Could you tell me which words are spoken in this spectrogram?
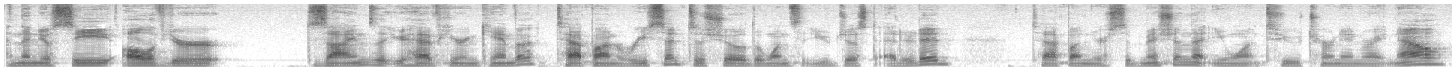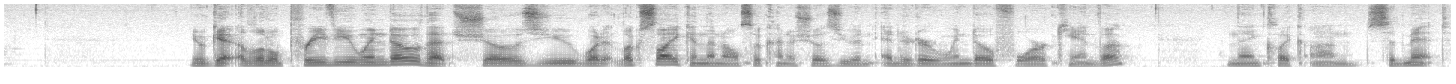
And then you'll see all of your designs that you have here in Canva. Tap on Recent to show the ones that you've just edited. Tap on your submission that you want to turn in right now. You'll get a little preview window that shows you what it looks like and then also kind of shows you an editor window for Canva and then click on Submit.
